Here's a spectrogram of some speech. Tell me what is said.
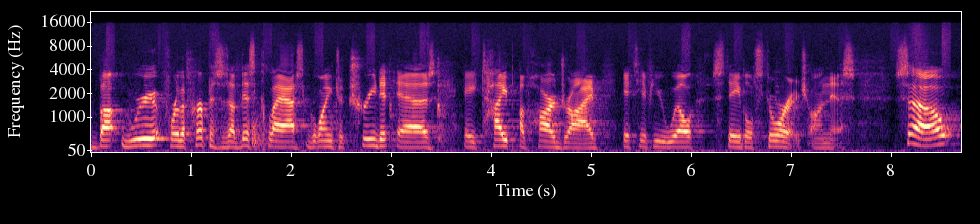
but we're, for the purposes of this class, going to treat it as a type of hard drive. It's, if you will, stable storage on this. So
